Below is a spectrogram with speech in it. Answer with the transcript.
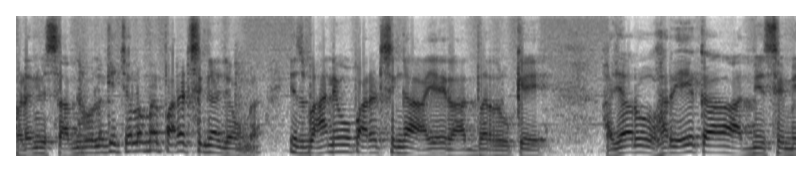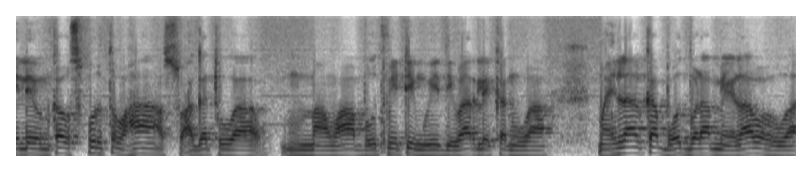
फडणवीस साहब ने बोला कि चलो मैं पारट सिंगा जाऊँगा। इस बहाने वो पारट सिंगा आए, रात भर रुके हज़ारों, हर एक आदमी से मिले, उनका स्फूर्त वहाँ स्वागत हुआ। वहाँ बूथ मीटिंग हुई, दीवार लेखन हुआ। महिला का बहुत बड़ा मेलावा हुआ।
